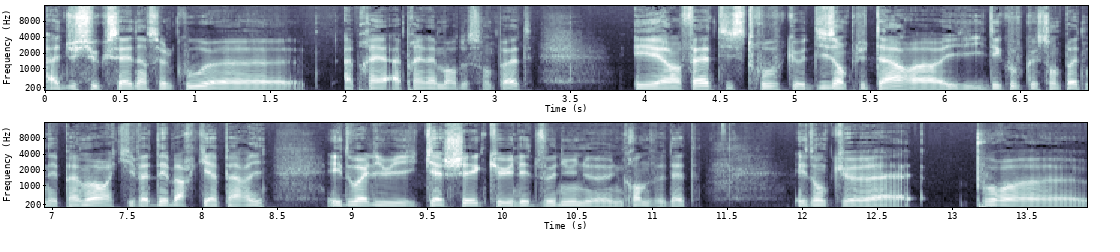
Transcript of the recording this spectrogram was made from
a du succès d'un seul coup après, après la mort de son pote. Et en fait, il se trouve que dix ans plus tard, il découvre que son pote n'est pas mort et qu'il va débarquer à Paris. Et doit lui cacher qu'il est devenu une, une grande vedette. Et donc, pour, euh,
